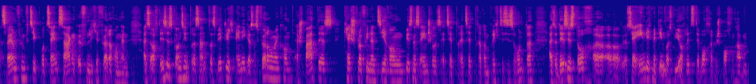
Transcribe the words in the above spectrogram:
52 Prozent sagen öffentliche Förderungen. Also auch das ist ganz interessant, dass wirklich einiges aus Förderungen kommt, erspart Erspartes, Cashflow-Finanzierung, Business Angels etc. etc. Dann bricht es sich runter. Also das ist doch äh, sehr ähnlich mit dem, was wir auch letzte Woche besprochen haben,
